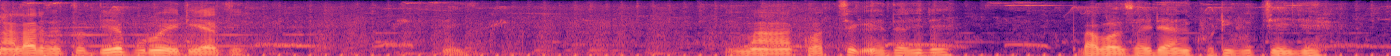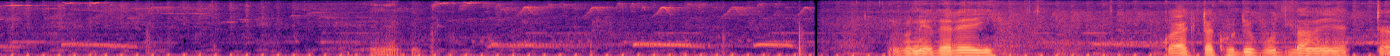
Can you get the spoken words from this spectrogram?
নালার ভেতর দিয়ে পুরো এঁটে আছে। মা করছে এ সাইডে বাবা সাইডে আমি খুঁটি পুঁতছি এই যে। এখন এদের এই কয়েকটা খুঁটি পুঁতলাম, এই একটা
